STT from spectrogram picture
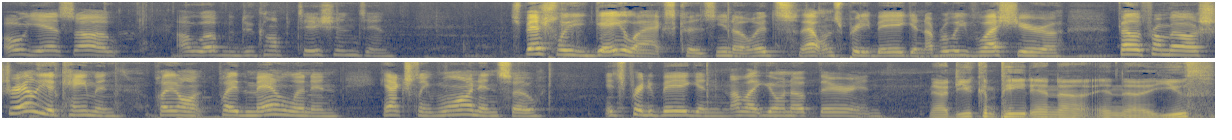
oh yes, uh, I love to do competitions and especially Galax because you know it's that one's pretty big and I believe last year a fella from Australia came and played on played the mandolin and he actually won and so it's pretty big and I like going up there and now do you compete in uh, in the youth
